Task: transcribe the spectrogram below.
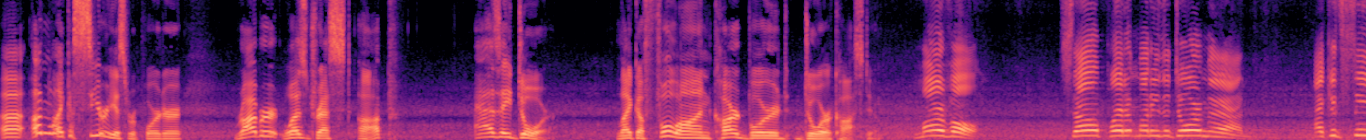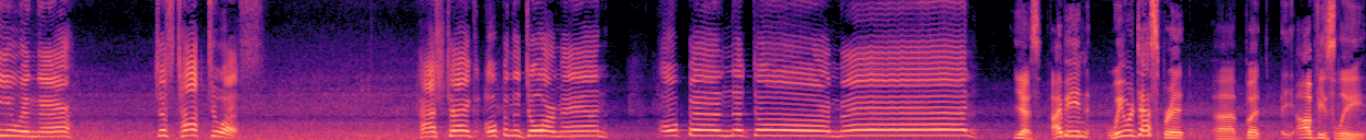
uh, unlike a serious reporter, Robert was dressed up as a door, like a full on cardboard door costume. Marvel, sell Planet Money the doorman. I can see you in there. Just talk to us. Hashtag open the door, man. Open the door, man. Yes, I mean, we were desperate, uh, but obviously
